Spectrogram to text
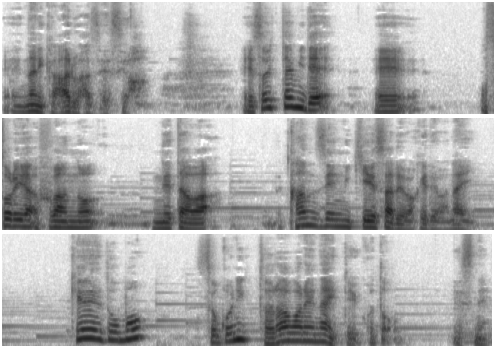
何かあるはずですよ。えー、そういった意味で、えー、恐れや不安のネタは完全に消え去るわけではない。けれども、そこに囚われないということですね。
